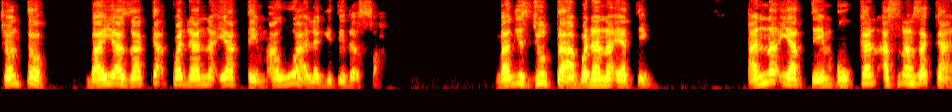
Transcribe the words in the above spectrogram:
Contoh, bayar zakat pada anak yatim. Awal lagi tidak sah. Bagi sejuta pada anak yatim. Anak yatim bukan asnaf zakat.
